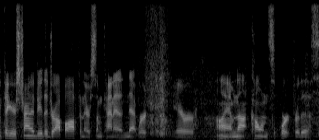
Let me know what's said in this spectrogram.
figures trying to do the drop off and there's some kind of network error. I am not calling support for this.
